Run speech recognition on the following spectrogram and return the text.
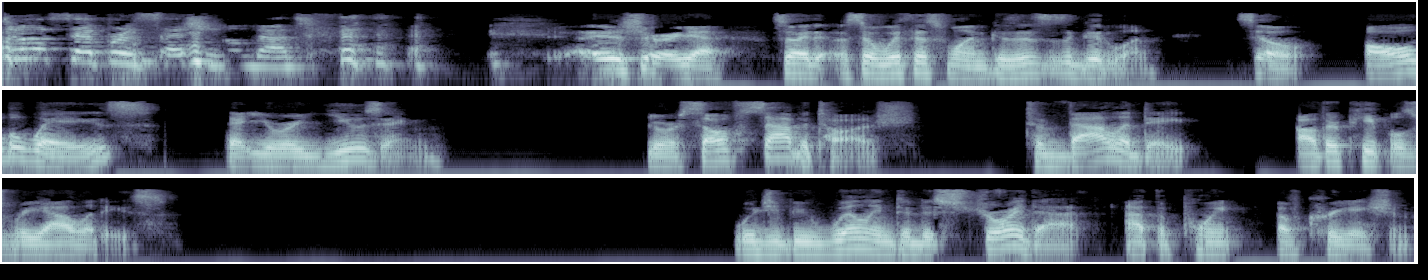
do a separate session on that. sure, yeah. So, I, so with this one, because this is a good one. So, all the ways that you are using your self sabotage to validate other people's realities. Would you be willing to destroy that at the point of creation?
